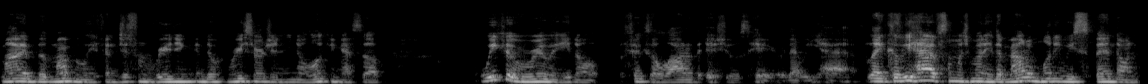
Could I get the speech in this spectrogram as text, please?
my my belief, and just from reading and doing research and you know looking at stuff, we could really you know fix a lot of the issues here that we have. Like, because we have so much money, the amount of money we spend on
